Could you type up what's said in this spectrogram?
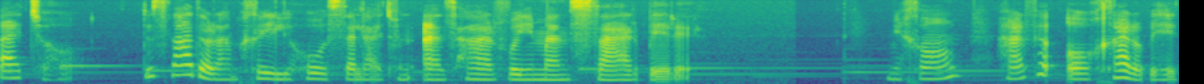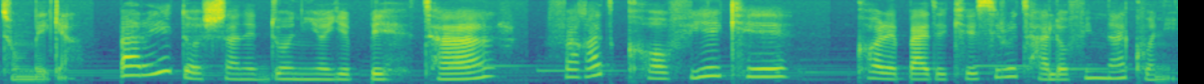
بچه ها دوست ندارم خیلی حوصلتون از حرفای من سر بره. می‌خوام حرف آخر رو بهتون بگم. برای داشتن دنیای بهتر فقط کافیه که کار بد کسی رو تلافی نکنی.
